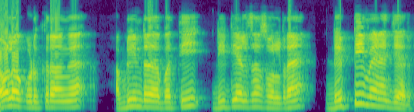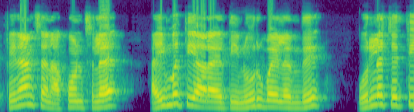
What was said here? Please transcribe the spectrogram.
எவ்வளோ கொடுக்குறாங்க? அப்படின்றத பற்றி டீட்டெயில்ஸாக சொல்கிறேன் டெப்டி மேனேஜர் ஃபினான்ஸ் அண்ட் அக்கௌண்ட்ஸ்ல ஐம்பத்தி ஆறாயிரத்தி நூறுரூபாயிலேருந்து ஒரு லட்சத்தி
